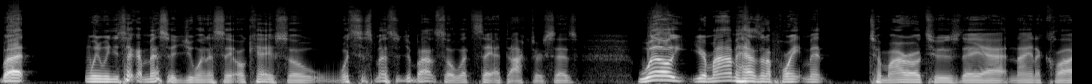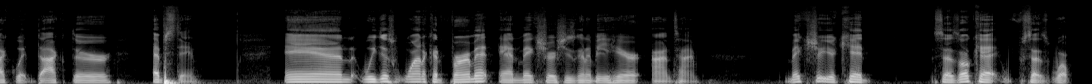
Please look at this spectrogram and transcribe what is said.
but when when you take a message, you want to say, "Okay, so what's this message about?" So let's say a doctor says, "Well, your mom has an appointment tomorrow, Tuesday at nine o'clock with Doctor Epstein." and we just want to confirm it and make sure she's going to be here on time. Make sure your kid says okay, says well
